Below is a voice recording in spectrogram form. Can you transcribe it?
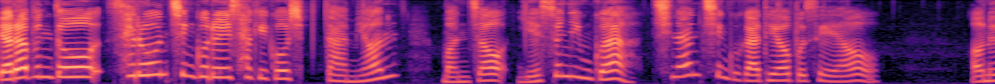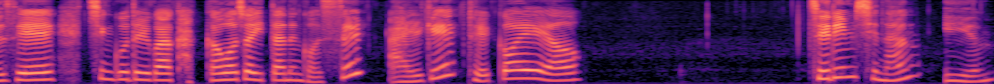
여러분도 새로운 친구를 사귀고 싶다면 먼저 예수님과 친한 친구가 되어 보세요. 어느새 친구들과 가까워져 있다는 것을 알게 될 거예요. 재림신앙 이음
